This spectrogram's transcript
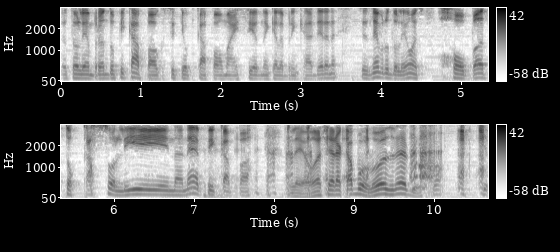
Eu tô lembrando do pica-pau, que você tem o pica-pau mais cedo naquela brincadeira, né? Vocês lembram do Leôncio? Roubando gasolina, né, pica-pau? Leôncio era cabuloso, né, bicho?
